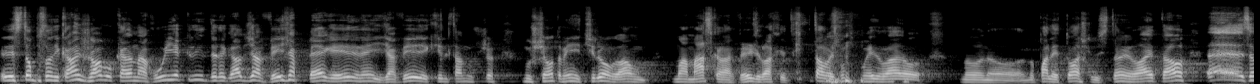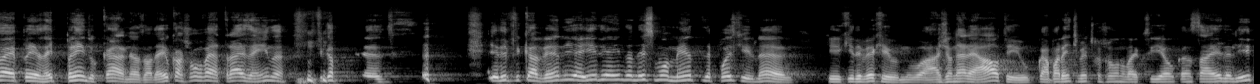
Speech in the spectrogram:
eles estão precisando de carro, jogam o cara na rua e aquele delegado já vê, já pega ele, né, e já vê que ele tá no chão, no chão também, e tiram lá um, uma máscara verde lá, que, que tava junto com ele lá no, no, no, no paletó, acho que do Stan lá e tal, é, você vai preso, aí prende o cara, né, Oswaldo, aí o cachorro vai atrás ainda, fica... ele fica vendo, e aí ele ainda nesse momento, depois que, né, que, que ele vê que a janela é alta e aparentemente o cachorro não vai conseguir alcançar ele ali.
